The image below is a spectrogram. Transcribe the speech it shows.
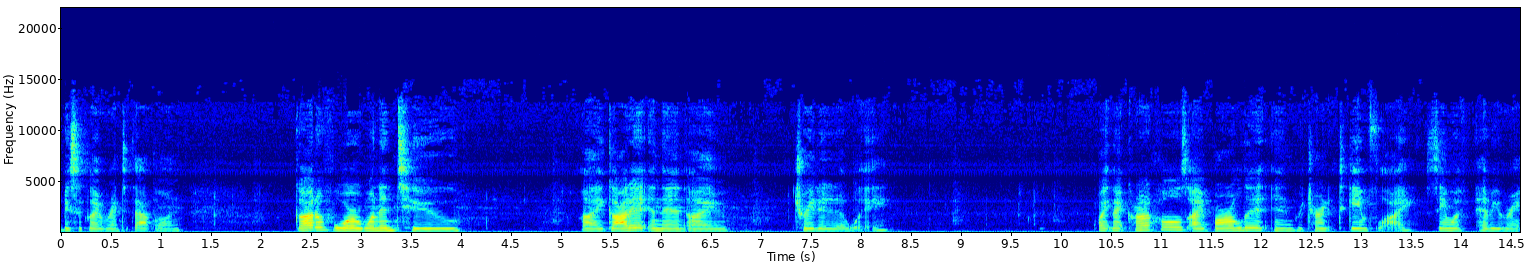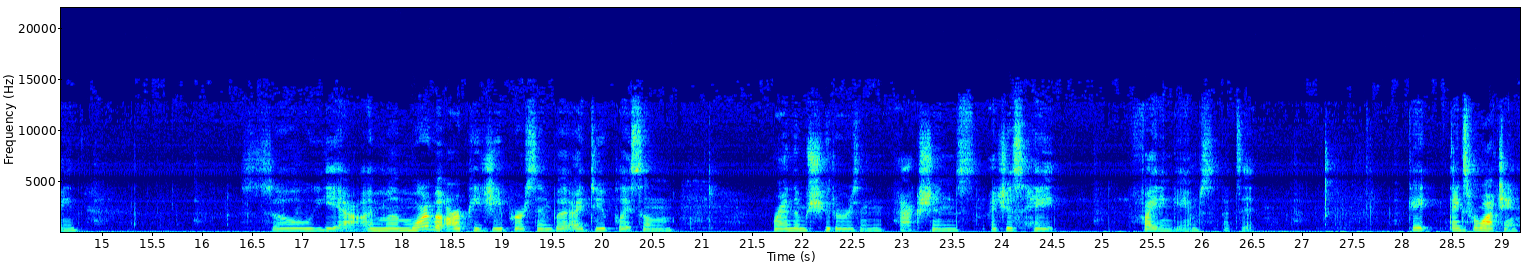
basically I rented that one. God of War 1 and 2, I got it and then I traded it away. White Knight Chronicles, I borrowed it and returned it to Gamefly. Same with Heavy Rain. So yeah, I'm a, more of an RPG person, but I do play some random shooters and actions. I just hate fighting games. That's it. Okay, thanks for watching.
